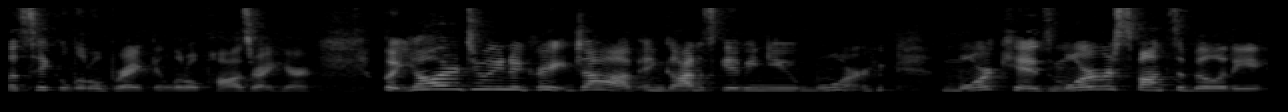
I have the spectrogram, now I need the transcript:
let's take a little break a little pause right here. But y'all are doing a great job and god is giving you more more kids more responsibility.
